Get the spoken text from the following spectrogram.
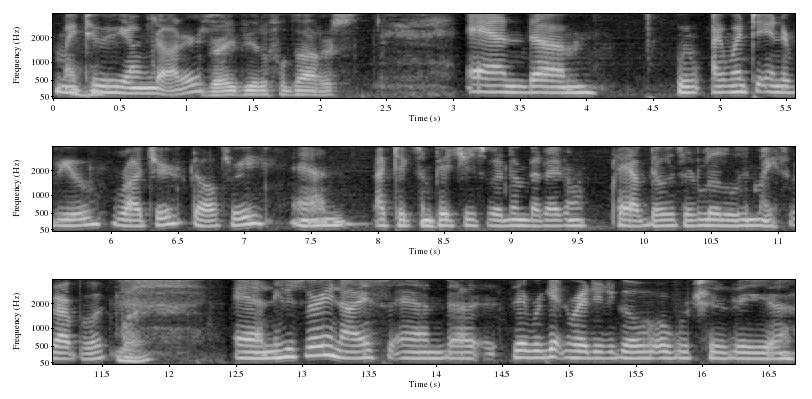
my two young daughters. Very beautiful daughters. And um, we, I went to interview Roger Daltrey, and I took some pictures with him, but I don't have those. They're little in my scrapbook. Right. And he was very nice, and uh, they were getting ready to go over to the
